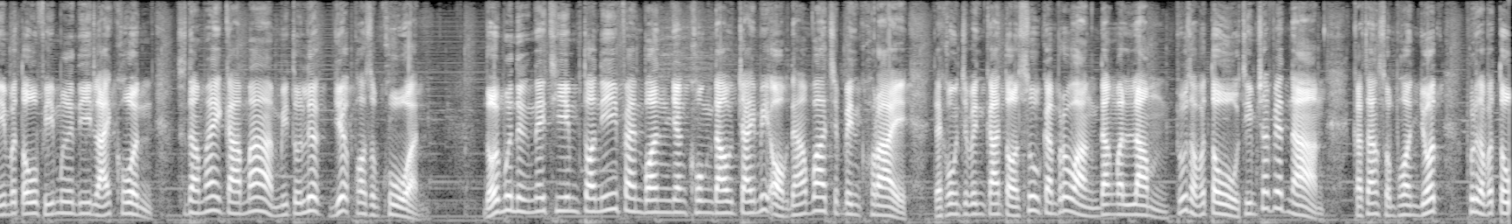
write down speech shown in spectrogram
มีประตูฝีมือดีหลายคนซึ่งทำให้กาม่ามีตัวเลือกเยอะพอสมควร โดยมือหนึ่งในทีมตอนนี้แฟนบอลยังคงเดาใจไม่ออกนะว่าจะเป็นใคร แต่คงจะเป็นการต่อสู้กันระหว่างดังวันลำผู้รักษาประตูทีมชาติเวียดนาม กับทางสมพรยศผู้รักษาประตู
